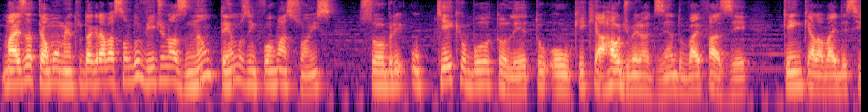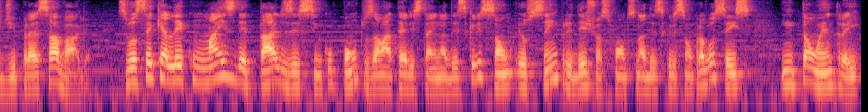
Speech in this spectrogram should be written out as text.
mas até o momento da gravação do vídeo nós não temos informações sobre o que, que o Bortoleto, ou o que, que a Audi, melhor dizendo, vai fazer, quem que ela vai decidir para essa vaga. Se você quer ler com mais detalhes esses cinco pontos, a matéria está aí na descrição. Eu sempre deixo as fontes na descrição para vocês, então entra aí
